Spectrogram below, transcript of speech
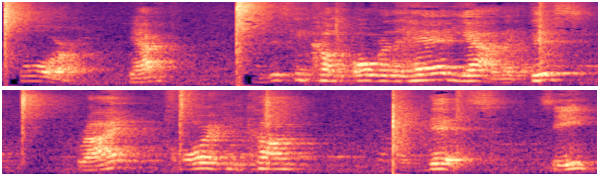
four. Yeah? And this can come over the head, yeah, like this, right? Or it can come like this. See?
